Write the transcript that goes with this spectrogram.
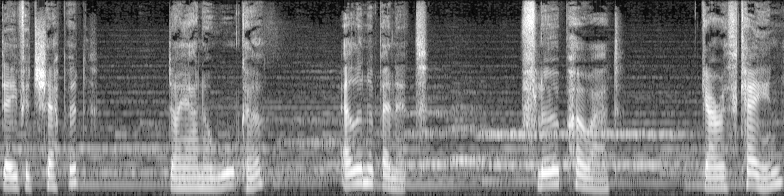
David Shepard, Diana Walker, Eleanor Bennett, Fleur Poad, Gareth Kane,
